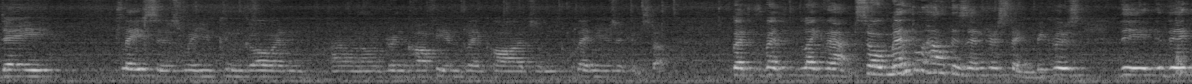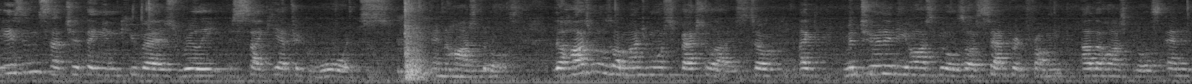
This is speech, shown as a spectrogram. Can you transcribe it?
day places where you can go and, I don't know, drink coffee and play cards and play music and stuff but, but like that. So mental health is interesting because the, there isn't such a thing in Cuba as really psychiatric wards in hospitals. The hospitals are much more specialized. So like maternity hospitals are separate from other hospitals and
